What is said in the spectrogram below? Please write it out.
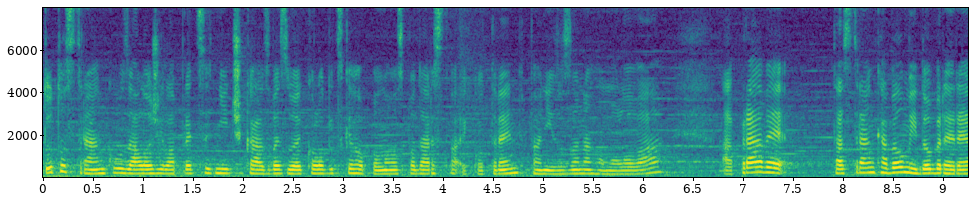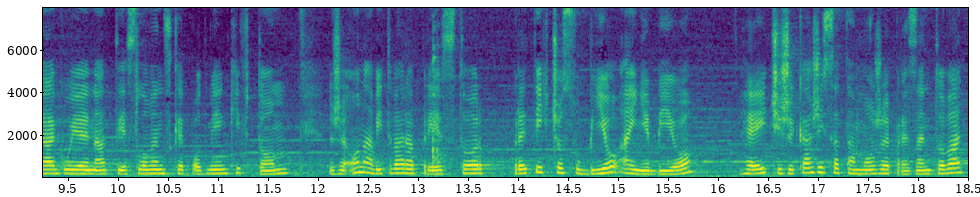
túto stránku založila predsednička Zväzu ekologického plnohospodárstva Ekotrend, pani Zuzana Homolová. A práve tá stránka veľmi dobre reaguje na tie slovenské podmienky v tom, že ona vytvára priestor pre tých, čo sú bio aj nebio, hej, čiže každý sa tam môže prezentovať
